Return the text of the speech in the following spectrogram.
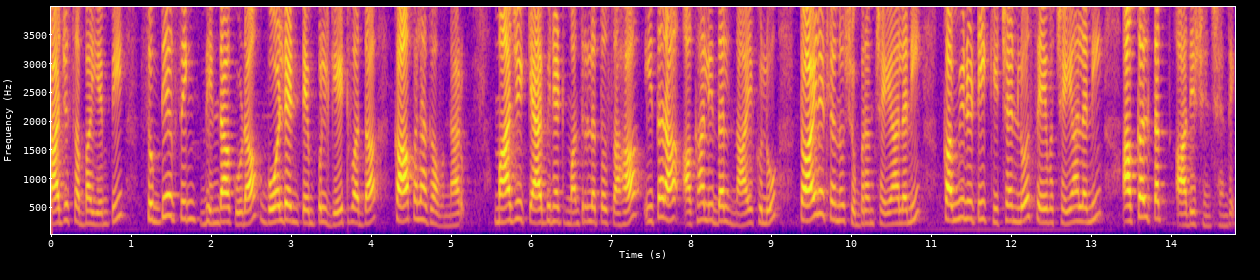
రాజ్యసభ ఎంపీ సుఖ్దేవ్ సింగ్ దిండా కూడా గోల్డెన్ టెంపుల్ గేట్ వద్ద కాపలాగా ఉన్నారు. మాజీ కేబినెట్ మంత్రులతో సహా ఇతర అకాలీదళ్ నాయకులు టాయిలెట్లను శుభ్రం చేయాలని కమ్యూనిటీ కిచెన్లో సేవ చేయాలని అకల్ తఖ్త్ ఆదేశించింది.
